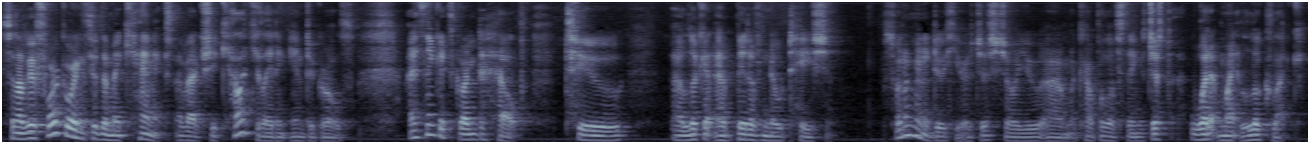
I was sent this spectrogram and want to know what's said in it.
So now before going through the mechanics of actually calculating integrals, I think it's going to help to uh, look at a bit of notation. So what I'm going to do here is just show you um, a couple of things, just what it might look like.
